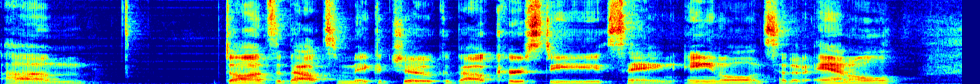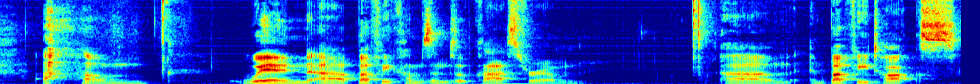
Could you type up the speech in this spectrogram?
Um, Dawn's about to make a joke about Kirsty saying anal instead of anal um, when uh, Buffy comes into the classroom. Um, and Buffy talks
